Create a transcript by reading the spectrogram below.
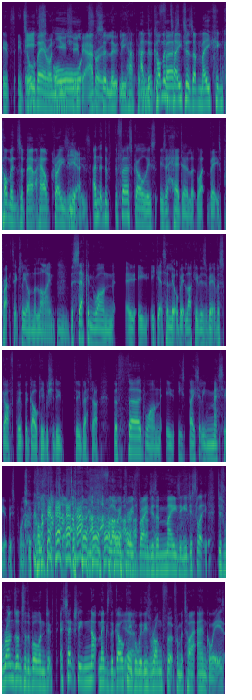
it's it's, all there on all YouTube. It true. absolutely happened. and the, first- commentators are making comments about how crazy yeah, it is. and the, the first goal is is a header like, that is practically on the line. Hmm. The second one, he, he gets a little bit lucky. There's a bit of a scuff. The, the goalkeeper should do do better. The third one is he's basically messy at this point. The confidence like, flowing through his veins is amazing. He just like just runs onto the ball and just essentially nutmegs the goalkeeper Yeah. with his wrong foot from a tight angle. It is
